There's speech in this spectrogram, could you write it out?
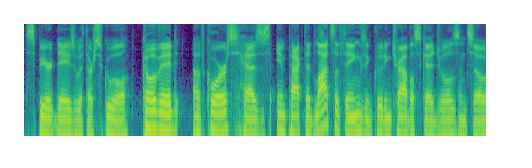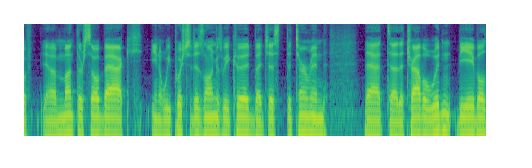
spirit days with our school. COVID, of course, has impacted lots of things, including travel schedules. And so, you know, a month or so back, you know, we pushed it as long as we could, but just determined that uh, the travel wouldn't be able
